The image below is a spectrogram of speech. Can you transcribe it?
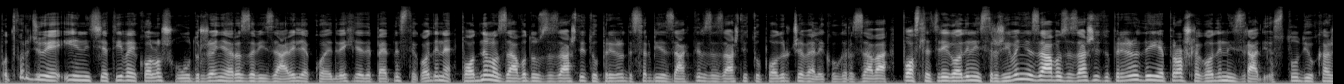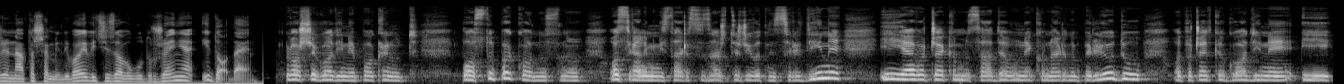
potvrđuje i inicijativa ekološkog udruženja Rzavi Zarilja koje je 2015. godine podnelo Zavodu za zaštitu prirode Srbije zahtev za zaštitu područja Velikog Rzava. Posle tri godine istraživanja Zavod za zaštitu prirode je prošle godine izradio studiju, kaže Nataša Milivojević iz ovog udruženja i dodaje. Prošle godine je pokrenut postupak, odnosno od strane Ministarstva zaštite životne sredine i evo čekamo sada u nekom narodnom periodu od početka godine i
